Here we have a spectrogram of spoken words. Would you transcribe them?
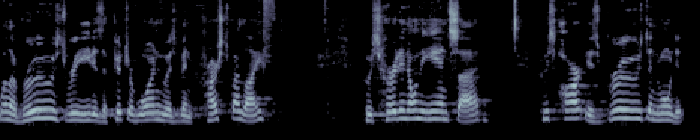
Well, a bruised reed is a picture of one who has been crushed by life, who's hurting on the inside, whose heart is bruised and wounded.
